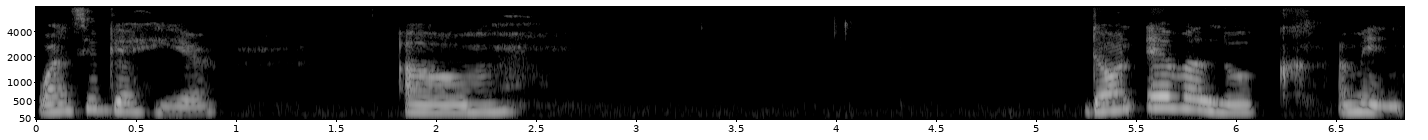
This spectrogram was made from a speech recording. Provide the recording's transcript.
once you get here um don't ever look i mean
